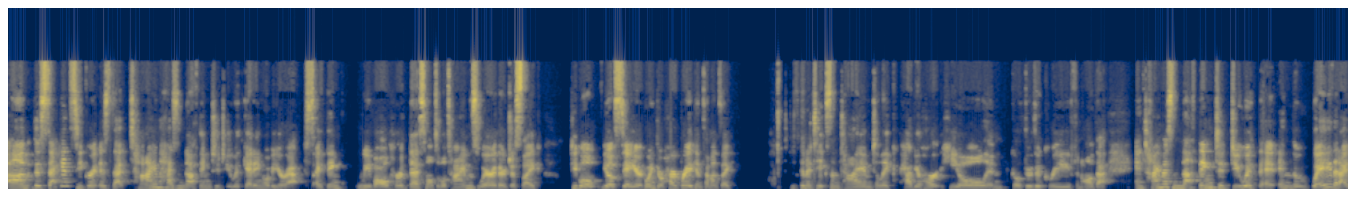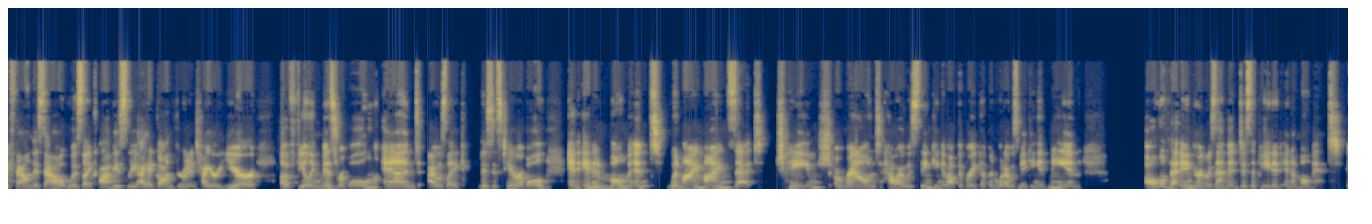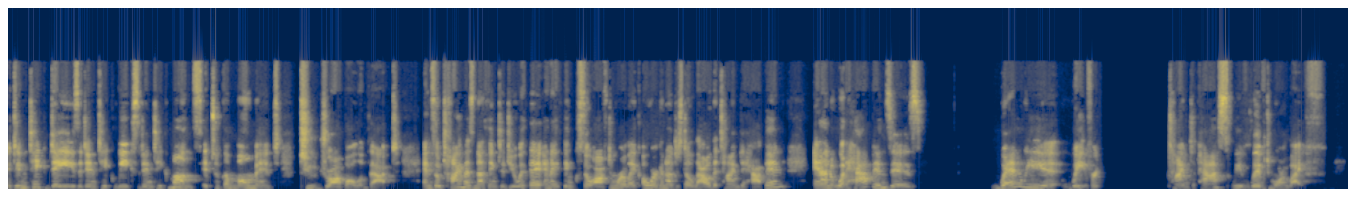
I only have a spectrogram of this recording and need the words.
Um, the second secret is that time has nothing to do with getting over your ex. I think we've all heard this multiple times where they're just like, people, you'll say you're going through heartbreak, and someone's like, it's going to take some time to like have your heart heal and go through the grief and all that. And time has nothing to do with it. And the way that i found this out was like obviously i had gone through an entire year of feeling miserable and i was like this is terrible. And in a moment when my mindset changed around how i was thinking about the breakup and what i was making it mean all of that anger and resentment dissipated in a moment. It didn't take days, it didn't take weeks, it didn't take months. It took a moment to drop all of that. And so time has nothing to do with it. And I think so often we're like, oh, we're going to just allow the time to happen. And what happens is when we wait for time to pass, we've lived more life.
